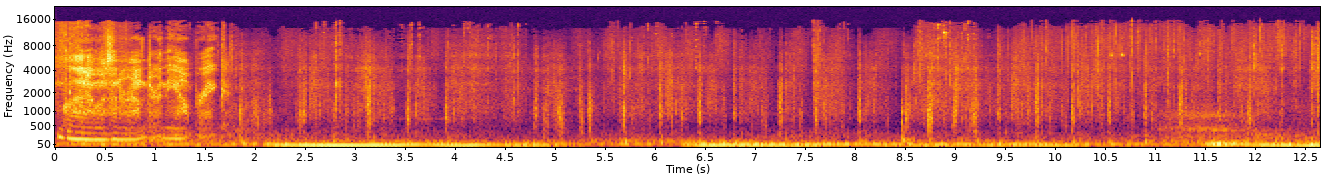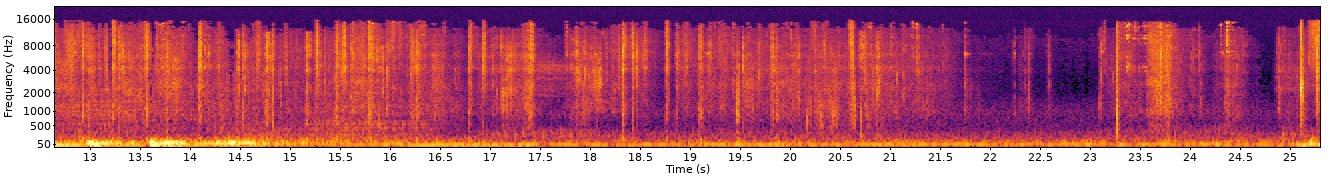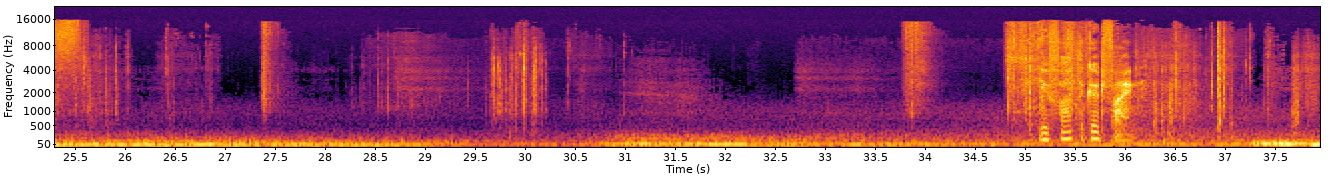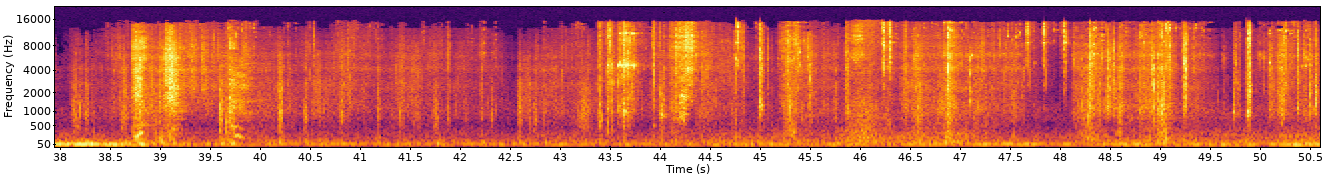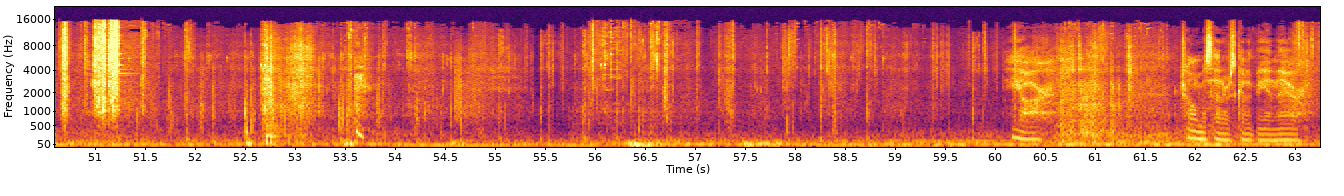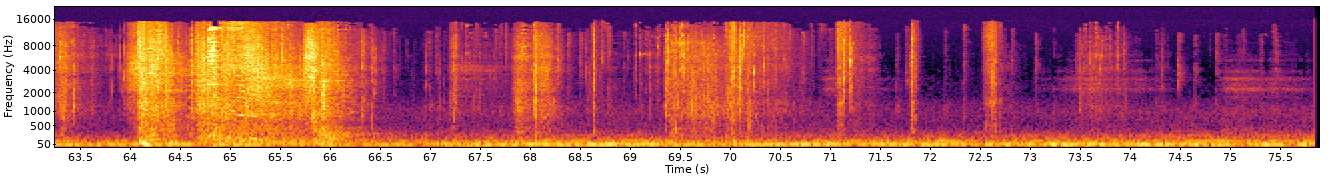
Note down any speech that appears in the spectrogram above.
I'm glad I wasn't around during the outbreak. You fought the good fight. ER. Trauma center's gonna be in there.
